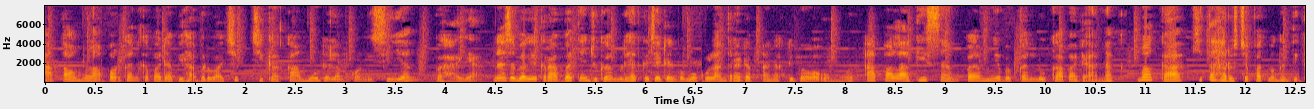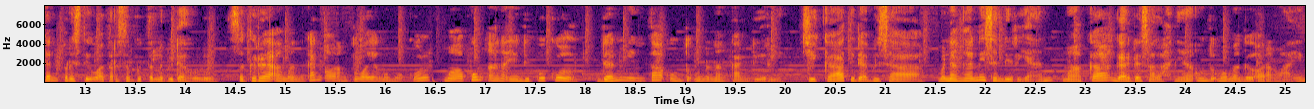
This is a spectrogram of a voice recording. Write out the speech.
atau melaporkan kepada pihak berwajib jika kamu dalam kondisi yang bahaya. Nah, sebagai kerabat yang juga melihat kejadian pemukulan terhadap anak di bawah umur, apalagi sampai menyebabkan luka pada anak, maka kita harus cepat menghentikan peristiwa tersebut terlebih dahulu. Segera amankan orang tua yang memukul maupun anak yang dipukul dan minta untuk menenangkan diri. Jika tidak bisa menangani sendirian, maka nggak ada salahnya untuk memanggil orang lain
